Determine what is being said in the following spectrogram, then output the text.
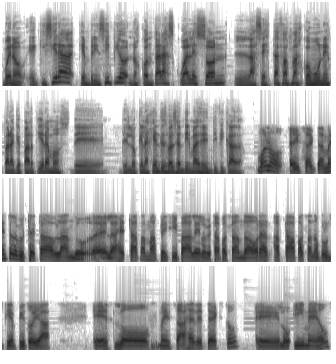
Bueno, eh, quisiera que en principio nos contaras cuáles son las estafas más comunes para que partiéramos de, de lo que la gente se va a sentir más identificada. Bueno, exactamente lo que usted estaba hablando. Eh, las estafas más principales, lo que está pasando ahora, estaba pasando por un tiempito ya, es los mensajes de texto, eh, los emails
